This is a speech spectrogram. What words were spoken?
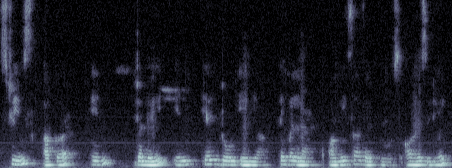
streams occur in generally in hill dome area, tableland, or mesas at or residual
